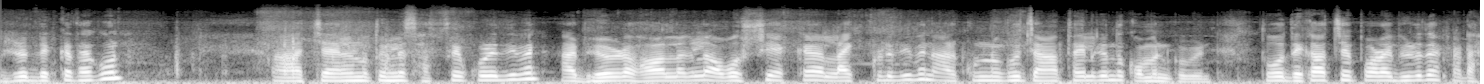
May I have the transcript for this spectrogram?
ভিডিও দেখতে থাকুন। আর চ্যানেল নতুন হলে সাবস্ক্রাইব করে দেবেন। আর ভিডিওটা ভালো লাগলে অবশ্যই একটা লাইক করে দিবেন। আর কোনো কিছু জানা থাকলে কিন্তু কমেন্ট করবেন। তো দেখা হচ্ছে পরের ভিডিওতে। টাটা।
